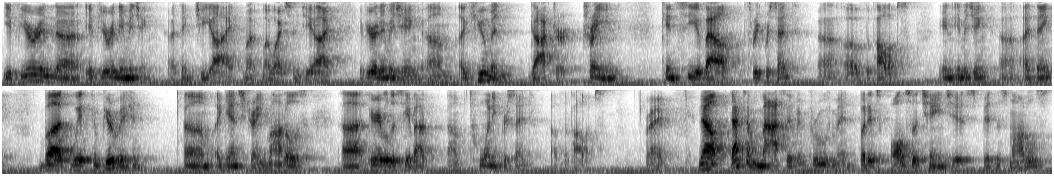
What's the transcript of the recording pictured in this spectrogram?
if you're in uh, if you're in imaging, I think GI, my, my wife's in GI. If you're in imaging, um, a human doctor trained can see about three percent uh, of the polyps in imaging, uh, I think. But with computer vision um, against trained models, uh, you're able to see about 20% um, of the polyps, right? Now, that's a massive improvement, but it also changes business models.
